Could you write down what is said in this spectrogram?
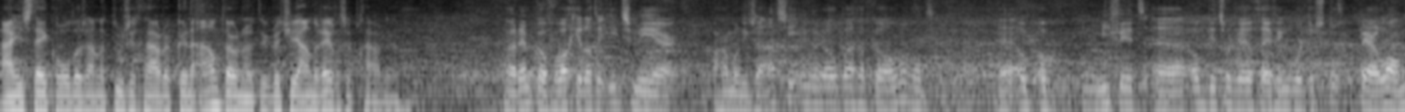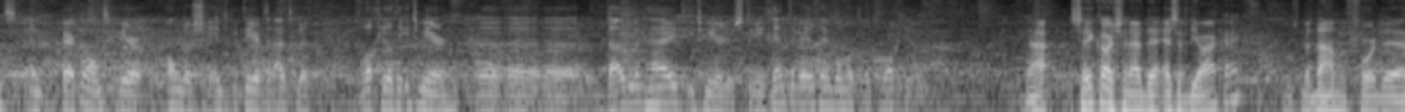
aan je stakeholders, aan de toezichthouder kunnen aantonen natuurlijk dat je je aan de regels hebt gehouden. Maar Remco, verwacht je dat er iets meer harmonisatie in Europa gaat komen? Want ook, ook MIFID, uh, ook dit soort regelgeving wordt dus toch per land en per klant weer anders geïnterpreteerd en uitgelegd. Verwacht je dat er iets meer uh, uh, duidelijkheid, iets meer stringente regelgeving komt? Wat, wat verwacht je? Ja, zeker als je naar de SFDR kijkt, dus met name voor de,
